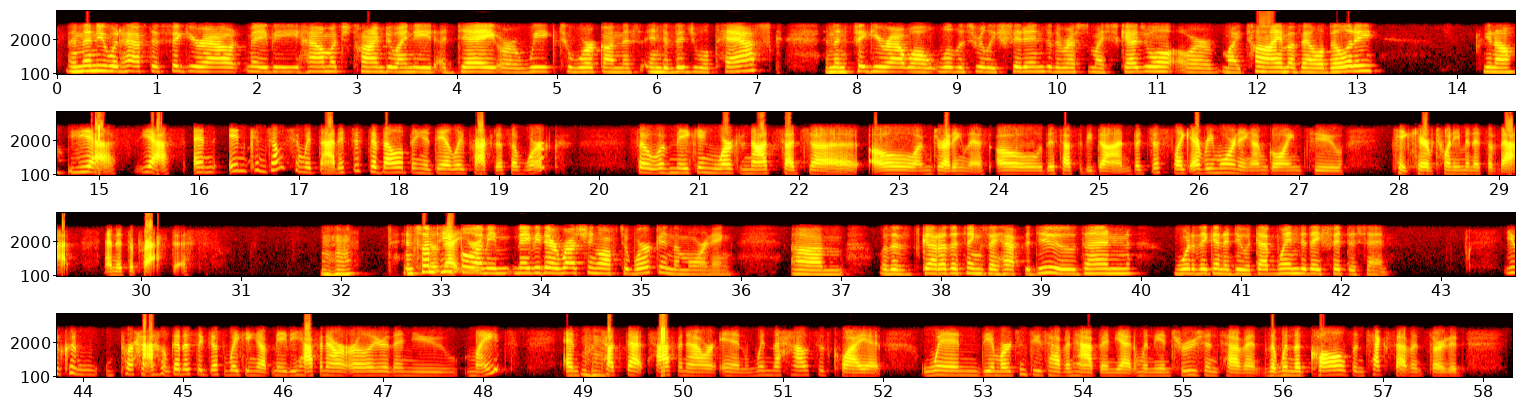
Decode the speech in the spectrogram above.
And then you would have to figure out maybe how much time do I need a day or a week to work on this individual task, and then figure out, well, will this really fit into the rest of my schedule or my time availability? You know? Yes, yes. And in conjunction with that, it's just developing a daily practice of work so of making work not such a oh i'm dreading this. Oh this has to be done. But just like every morning i'm going to take care of 20 minutes of that and it's a practice. Mhm and some so people i mean maybe they're rushing off to work in the morning um or they've got other things they have to do then what are they going to do with that? When do they fit this in? You could perhaps i'm going to suggest waking up maybe half an hour earlier than you might and mm-hmm. tuck that half an hour in when the house is quiet, when the emergencies haven't happened yet, and when the intrusions haven't, when the calls and texts haven't started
